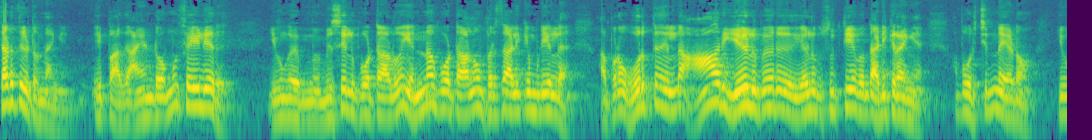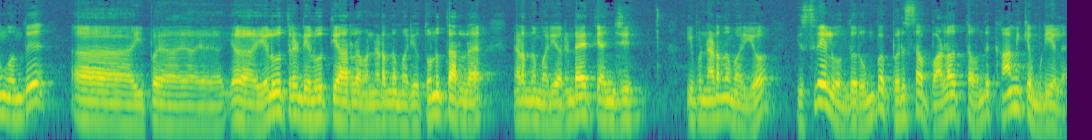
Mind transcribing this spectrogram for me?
தடுத்துக்கிட்டு இருந்தாங்க. இப்போ அது அயன்டோமும் ஃபெயிலியரு இவங்க மிசைல் போட்டாலும் என்ன போட்டாலும் பெருசாக அழிக்க முடியல. அப்புறம் ஒருத்தன் இல்லை ஆறு ஏழு பேர் ஏழு சுற்றியே வந்து அடிக்கிறாங்க. அப்போ ஒரு சின்ன இடம். இவங்க வந்து இப்போ எழுபத்தி ரெண்டு எழுபத்தி ஆறில் நடந்த மாதிரியோ தொண்ணூத்தாறில் நடந்த மாதிரியோ ரெண்டாயிரத்தி அஞ்சு இப்போ நடந்த மாதிரியோ இஸ்ரேல் வந்து ரொம்ப பெருசாக பலத்தை வந்து காமிக்க முடியலை.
